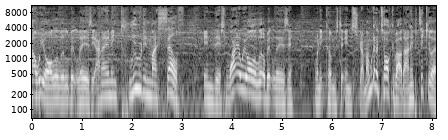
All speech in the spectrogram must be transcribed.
are we all a little bit lazy? And I am including myself in this. Why are we all a little bit lazy? when it comes to Instagram. I'm going to talk about that, and in particular,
